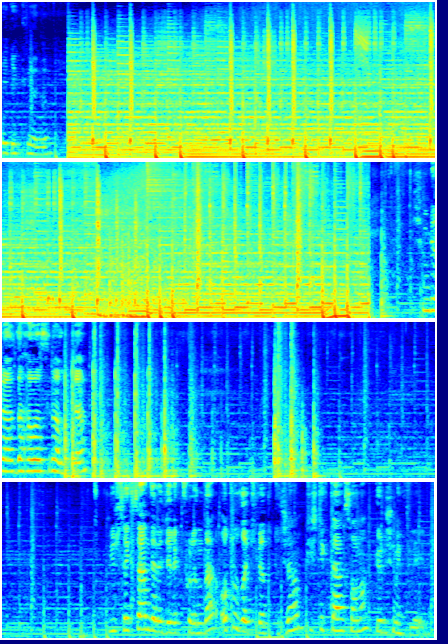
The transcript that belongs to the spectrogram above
ve döküyorum. Şimdi biraz da havasını alacağım. ...180 derecelik fırında 30 dakika tutacağım. Piştikten sonra görüşmek dileğiyle.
